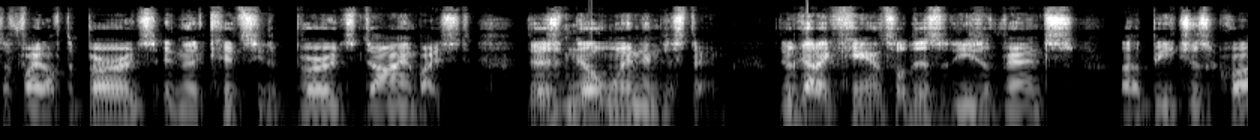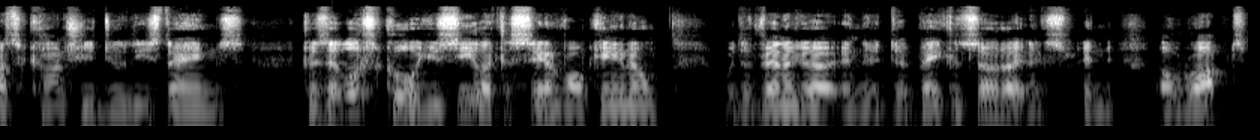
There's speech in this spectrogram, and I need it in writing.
to fight off the birds, and the kids see the birds dying by. St- There's no win in this thing. We've got to cancel this these events. Uh, beaches across the country do these things because it looks cool. You see like a sand volcano with the vinegar and the, the baking soda and, and erupt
